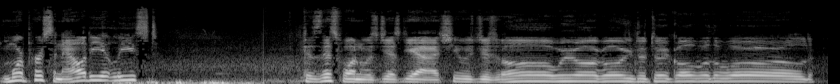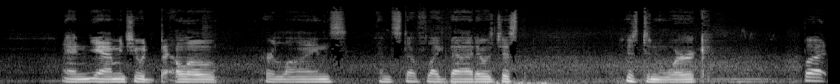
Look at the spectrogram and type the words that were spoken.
more personality at least. Because this one was just, yeah, she was just, oh, we are going to take over the world. And yeah, I mean, she would bellow her lines and stuff like that. It was just, just didn't work. But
